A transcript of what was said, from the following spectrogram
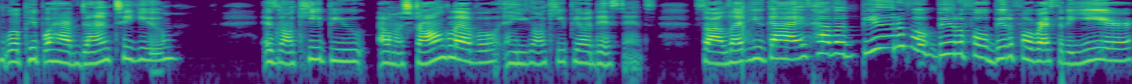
what people have done to you, it's going to keep you on a strong level and you're going to keep your distance. So I love you guys. Have a beautiful, beautiful, beautiful rest of the year.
